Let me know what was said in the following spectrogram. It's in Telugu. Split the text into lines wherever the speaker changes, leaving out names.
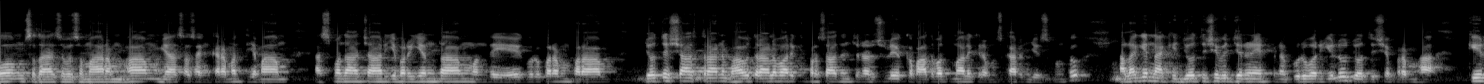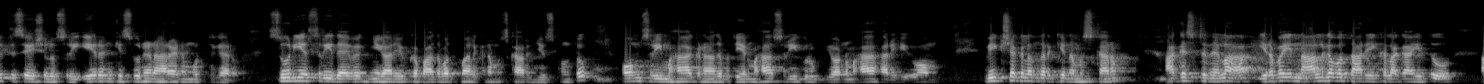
ఓం సదాశివసమారంభాం వ్యాసశంకరమధ్యమాం అస్మదాచార్యపర్యంతాం వందే గురుపరంపరాం. జ్యోతిష్ శాస్త్రాన్ని భావితరాల వారికి ప్రసాదించిన ఋషుల యొక్క పాదపద్మాలకి నమస్కారం చేసుకుంటూ అలాగే నాకు ఈ జ్యోతిష విద్యను నేర్పిన గురువర్యులు జ్యోతిష బ్రహ్మ కీర్తిశేషులు శ్రీ ఏరంకి సూర్యనారాయణమూర్తి గారు సూర్యశ్రీ దైవజ్ఞ గారి యొక్క పాదపద్మాలకి నమస్కారం చేసుకుంటూ ఓం శ్రీ మహాగణాధిపతి నమ శ్రీ గురుభ్యో నమ హరి ఓం. వీక్షకులందరికీ నమస్కారం. ఆగస్టు నెల ఇరవై నాలుగవ తారీఖు లగాయితూ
